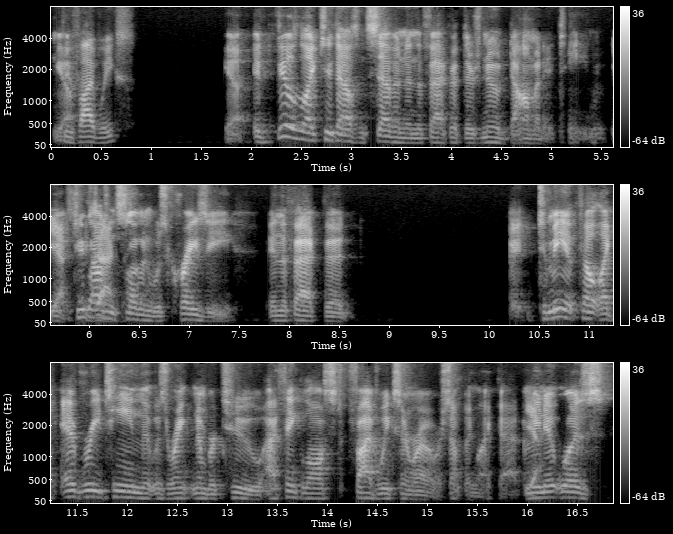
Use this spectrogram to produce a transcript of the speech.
yeah. through five weeks. Yeah, it feels like 2007 in the fact that there's no dominant team. Yeah, 2007 exactly. was crazy in the fact that it, to me it felt like every team that was ranked number two, I think, lost five weeks in a row or something like that. I yeah. mean, it was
